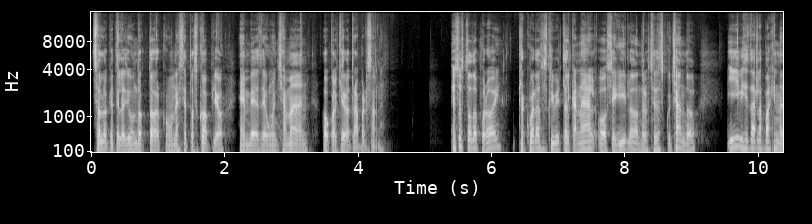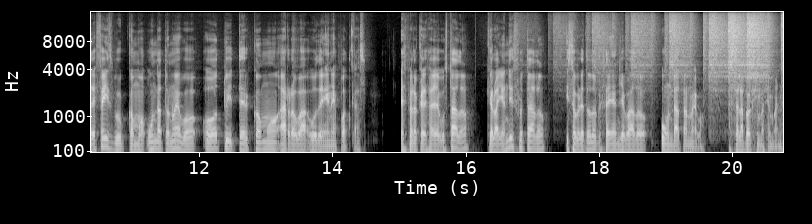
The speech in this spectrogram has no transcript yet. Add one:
solo que te lo dio un doctor con un estetoscopio en vez de un chamán o cualquier otra persona. Eso es todo por hoy. Recuerda suscribirte al canal o seguirlo donde lo estés escuchando y visitar la página de Facebook como Un Dato Nuevo o Twitter como arroba UDN Podcast. Espero que les haya gustado, que lo hayan disfrutado y sobre todo que se hayan llevado un dato nuevo. Hasta la próxima semana.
